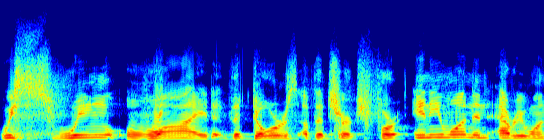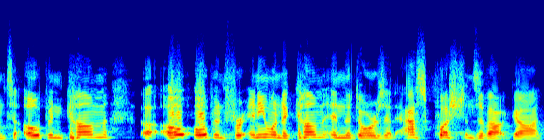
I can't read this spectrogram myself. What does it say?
We swing wide the doors of the church for anyone and everyone to open, come, uh, open for anyone to come in the doors and ask questions about God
